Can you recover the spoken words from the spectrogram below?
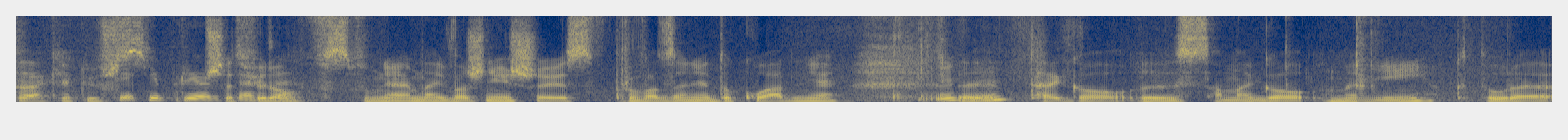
Tak, jak już Jakie priorytety? przed chwilą wspomniałem, najważniejsze jest wprowadzenie dokładnie y, tego y, samego menu, które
